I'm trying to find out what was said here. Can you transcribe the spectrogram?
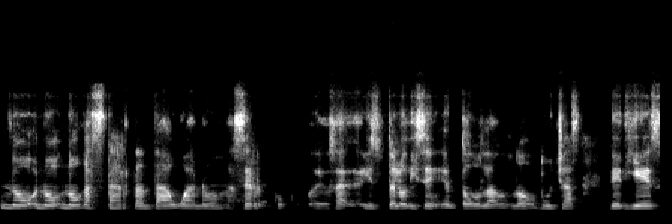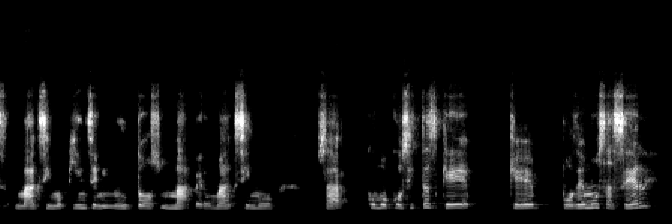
no, no, no gastar tanta agua, ¿no? Hacer, o sea, esto te lo dicen en todos lados, ¿no? Duchas de 10, máximo 15 minutos, pero máximo, o sea, como cositas que, que podemos hacer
